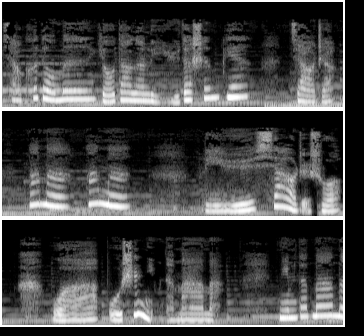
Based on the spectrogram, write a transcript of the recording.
小蝌蚪们游到了鲤鱼的身边，叫着：“妈妈，妈妈！”鲤鱼笑着说：“我不是你们的妈妈，你们的妈妈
